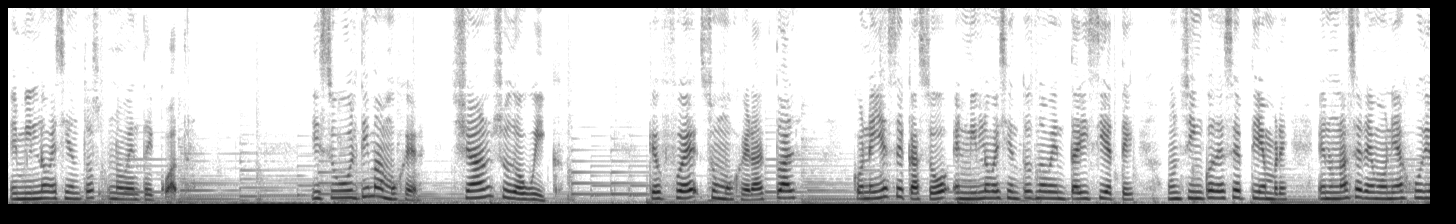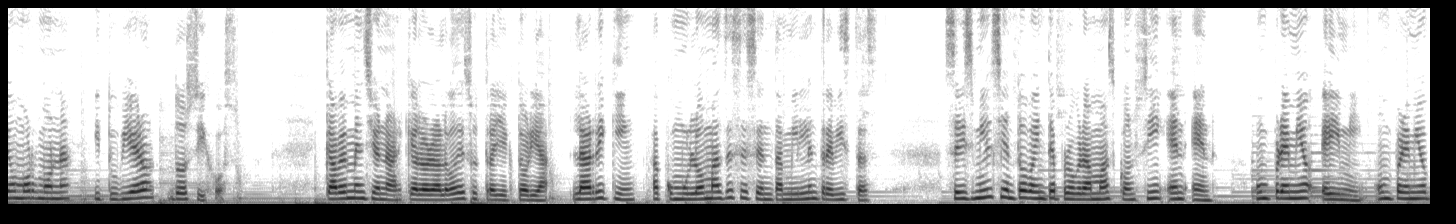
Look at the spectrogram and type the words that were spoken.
en 1994. Y su última mujer, Sean Sudowick, que fue su mujer actual. Con ella se casó en 1997, un 5 de septiembre, en una ceremonia judío-mormona y tuvieron dos hijos. Cabe mencionar que a lo largo de su trayectoria, Larry King acumuló más de 60.000 entrevistas, 6.120 programas con CNN, un premio Amy, un premio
